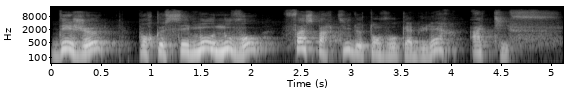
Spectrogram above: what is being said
des jeux, pour que ces mots nouveaux fassent partie de ton vocabulaire actif.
